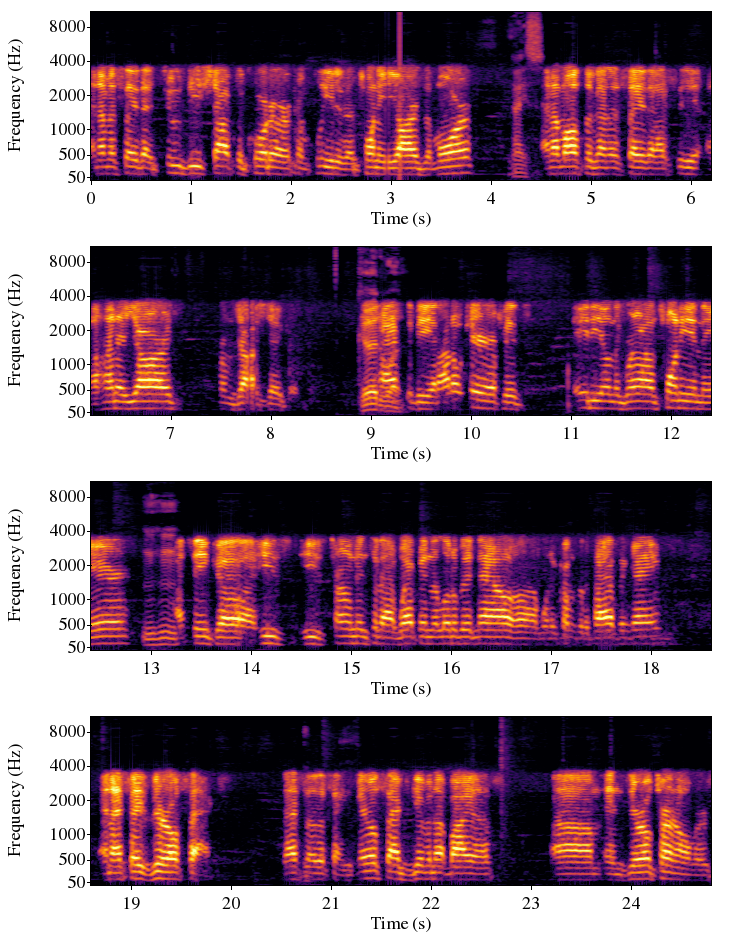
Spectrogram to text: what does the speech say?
and I'm gonna say that two deep shots a quarter are completed at 20 yards or more. Nice. And I'm also gonna say that I see 100 yards from Josh Jacobs. Good. It has one. to be, and I don't care if it's 80 on the ground, 20 in the air. Mm-hmm. I think uh, he's he's turned into that weapon a little bit now uh, when it comes to the passing game. And I say zero sacks. That's the other thing. Zero sacks given up by us, um, and zero turnovers.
